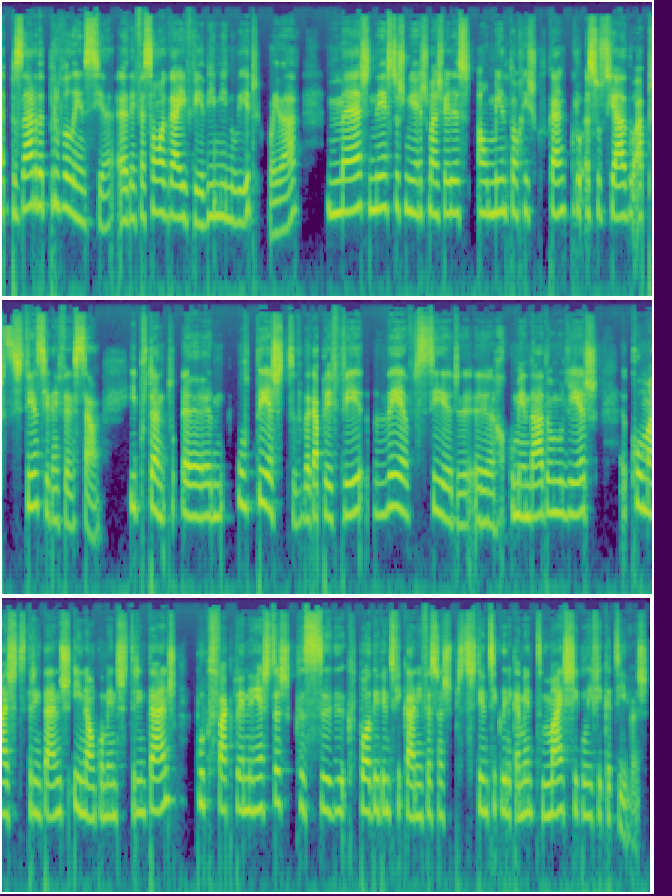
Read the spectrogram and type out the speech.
apesar da prevalência da infecção HIV diminuir com a idade, mas nestas mulheres mais velhas aumenta o risco de cancro associado à persistência da infecção. E, portanto, uh, o teste de HPV deve ser uh, recomendado a mulheres com mais de 30 anos e não com menos de 30 anos, porque de facto é nestas que se que pode identificar infecções persistentes e clinicamente mais significativas.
